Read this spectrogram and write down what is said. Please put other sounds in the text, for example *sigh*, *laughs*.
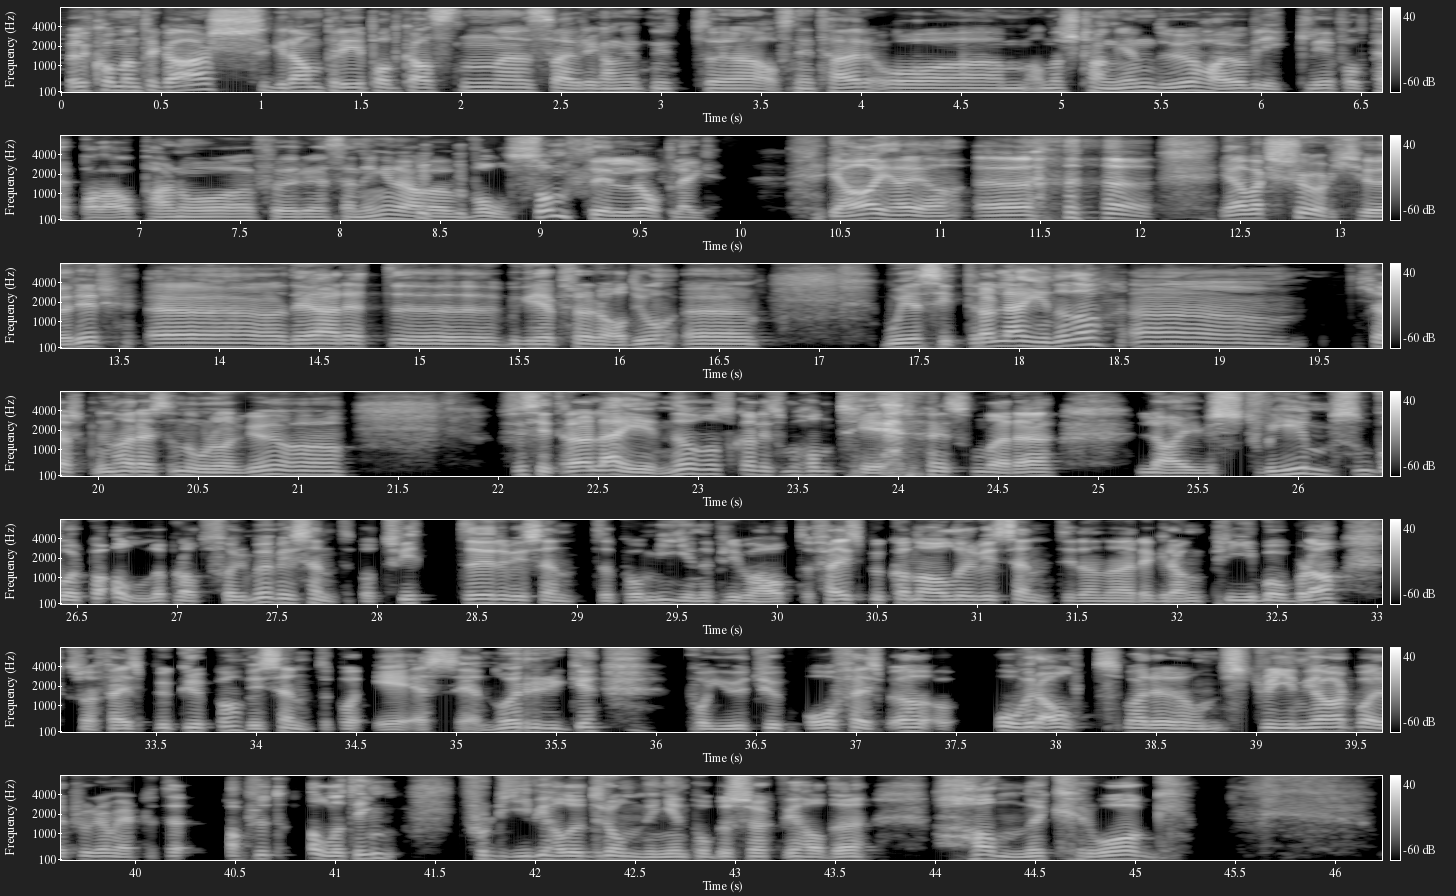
Velkommen til gards. Grand Prix-podkasten sveiver i gang et nytt uh, avsnitt her. Og um, Anders Tangen, du har jo virkelig fått peppa deg opp her nå før sending. Det er voldsomt til opplegg. *laughs* Ja, ja, ja. Uh, *laughs* jeg har vært sjølkjører. Det er et begrep fra radio. hvor jeg sitter aleine, da. kjæresten min har reist til Nord-Norge. og så vi sitter aleine og skal liksom håndtere *laughs* en sånn livestream som går på alle plattformer. Vi sendte på Twitter, vi sendte på mine private Facebook-kanaler, vi sendte i den der Grand Prix-bobla, som er Facebook-gruppa, vi sendte på ESC Norge, på YouTube og Facebook. Overalt. Bare StreamYard, bare programmerte til absolutt alle ting. Fordi vi hadde dronningen på besøk. Vi hadde Hanne Krogh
